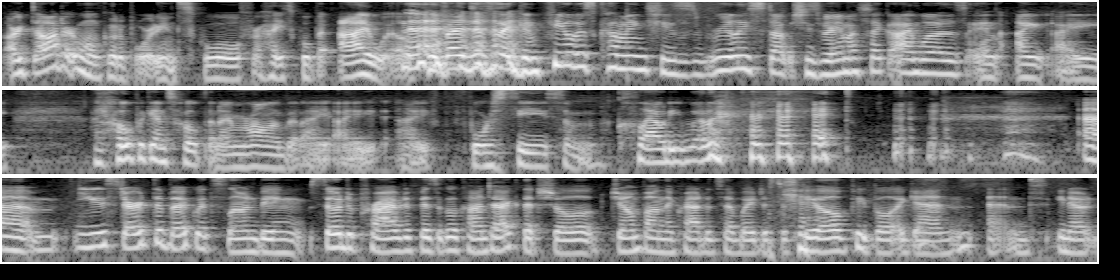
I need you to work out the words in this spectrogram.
our daughter won't go to boarding school for high school, but I will because I just I can feel this coming. She's really stuck. She's very much like I was, and I I I hope against hope that I'm wrong, but I I, I foresee some cloudy weather ahead. Um, you start the book with Sloane being so deprived of physical contact that she'll jump on the crowded subway just to yeah. feel people again. And, you know,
